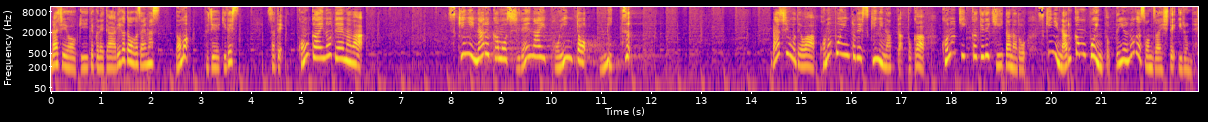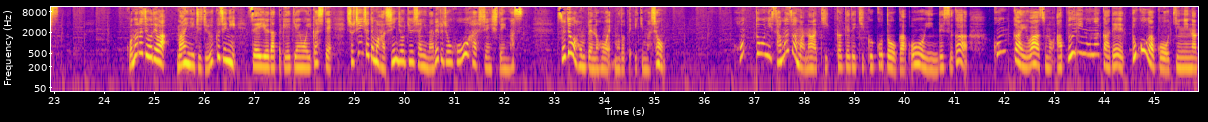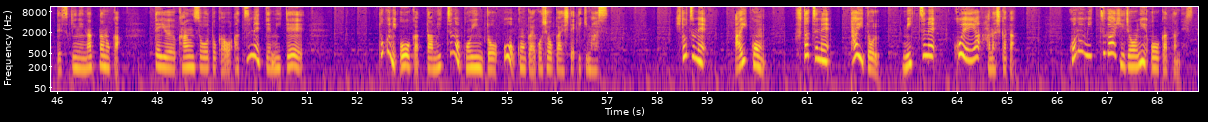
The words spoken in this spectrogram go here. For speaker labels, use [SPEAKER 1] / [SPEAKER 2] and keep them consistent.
[SPEAKER 1] ラジオを聴いてくれてありがとうございます。どうも、藤幸です。さて、今回のテーマは、好きになるかもしれないポイント3つ。ラジオではこのポイントで好きになったとか、このきっかけで聞いたなど、好きになるかもポイントっていうのが存在しているんです。このラジオでは毎日19時に声優だった経験を活かして初心者でも発信上級者になれる情報を発信しています。それでは本編の方へ戻っていきましょう。本当に様々なきっかけで聞くことが多いんですが、今回はそのアプリの中でどこがこう気になって好きになったのかっていう感想とかを集めてみて特に多かった3つのポイントを今回ご紹介していきます。1つ目、アイコン。2つ目、タイトル。3つ目、声や話し方。この3つが非常に多かったんです。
